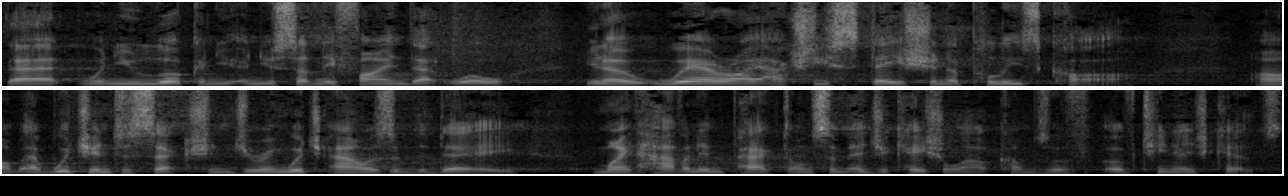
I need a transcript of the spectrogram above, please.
that when you look and you, and you suddenly find that, well, you know, where I actually station a police car, um, at which intersection, during which hours of the day, might have an impact on some educational outcomes of, of teenage kids.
